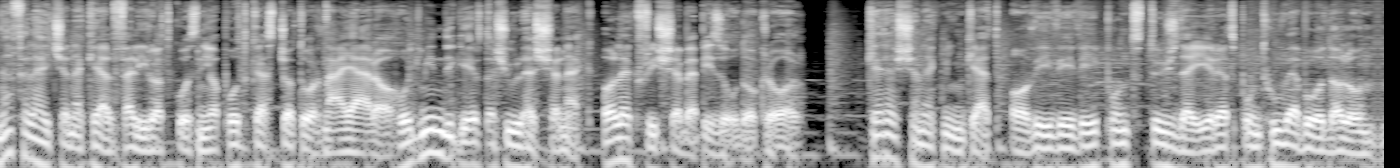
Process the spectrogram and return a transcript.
Ne felejtsenek el feliratkozni a podcast csatornájára, hogy mindig értesülhessenek a legfrissebb epizódokról. Keressenek minket a www.tőzsdeéret.hu weboldalon,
